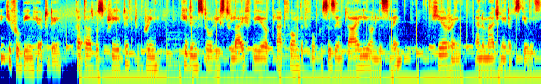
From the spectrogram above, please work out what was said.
thank you for being here today. Kathaas was created to bring hidden stories to life via a platform that focuses entirely on listening, hearing, and imaginative skills.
